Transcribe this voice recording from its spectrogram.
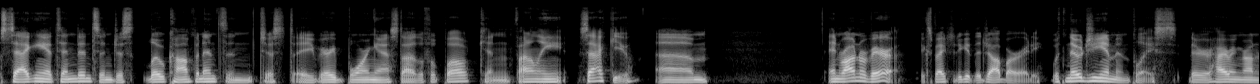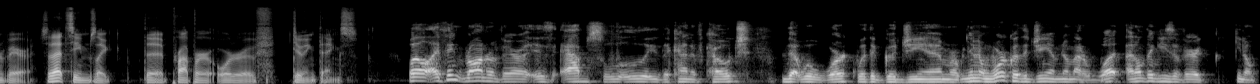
sagging attendance and just low confidence and just a very boring ass style of football can finally sack you. Um and Ron Rivera expected to get the job already with no GM in place. They're hiring Ron Rivera. So that seems like the proper order of doing things. Well, I think Ron Rivera is absolutely the kind of coach that will work with a good GM or, you know, work with a GM no matter what. I don't think he's a very, you know,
